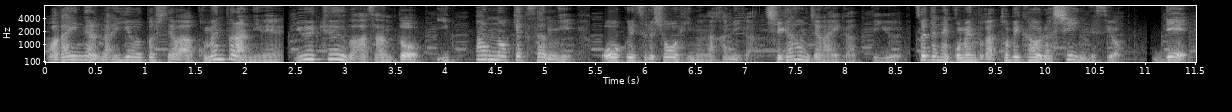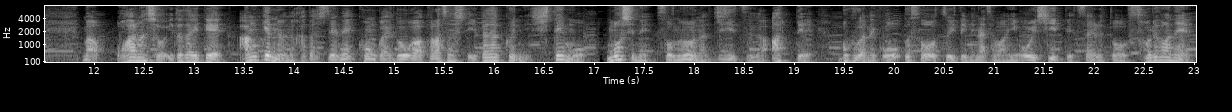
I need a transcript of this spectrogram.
話題になる内容としては、コメント欄にね、YouTuber さんと一般のお客さんにお送りする商品の中身が違うんじゃないかっていう、そういったね、コメントが飛び交うらしいんですよ。で、まあ、お話をいただいて、案件のような形でね、今回動画を撮らさせていただくにしても、もしね、そのような事実があって、僕がね、こう、嘘をついて皆様に美味しいって伝えると、それはね、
